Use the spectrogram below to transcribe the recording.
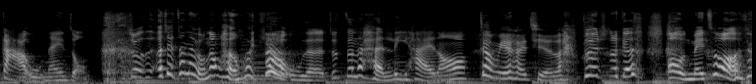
尬舞那一种，就而且真的有那种很会跳舞的，就真的很厉害。然后这样明天还起得来？对，就是跟哦，没错，就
